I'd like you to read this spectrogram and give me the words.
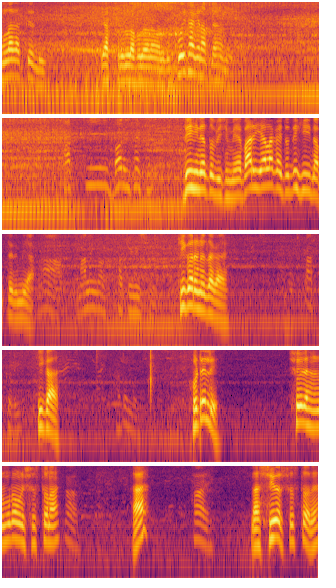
মোলাকাত করলি। ফুলান কই থাকেন আপনি এখানে? দেখি না তো বেশি মেয়ে, বাড়ি এলাকায় তো দেখি না আপনার মিয়া। কি করেন জায়গায়? কি কাজ? হোটেলে? শরীর মোটামুটি সুস্থ না? হ্যাঁ? না শিওর সুস্থ না?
